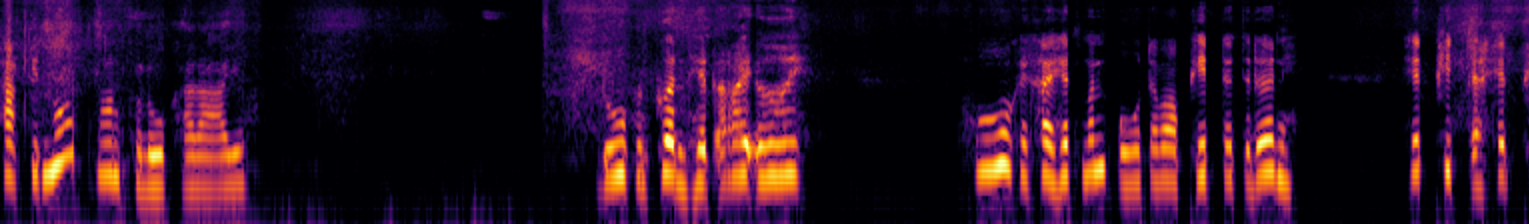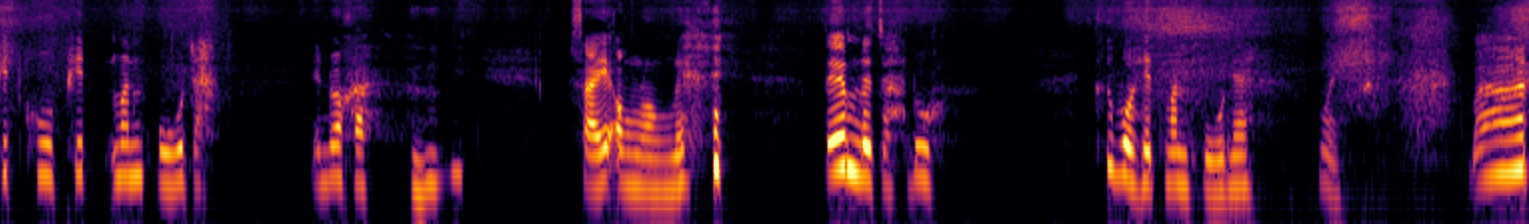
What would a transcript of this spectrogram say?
ทากกินมดนอนกระลูคาราอยู่ ดูเพื่อนๆเห็ดอะไรเอ่ยโอ้คล้ายๆเห็ดมันปูแต่ว่าพิษเด้จะเด้อนี่เฮ็ดพิษจ้ะเฮ็ดพิษคู่พิษมันปูจ้ะเห็นว่าค่ะใสอ่องลองเลย เต็มเลยจ้ะดู คือบัวเฮ็ดมันปูเนี่ยห่วยบาด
